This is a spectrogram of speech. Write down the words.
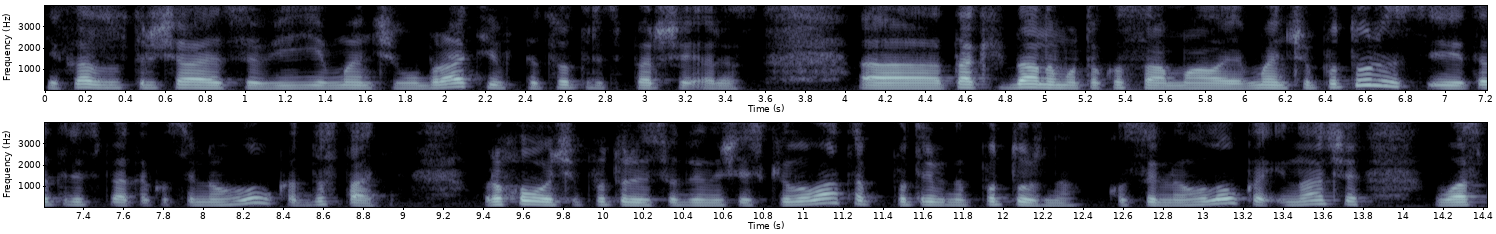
яка зустрічається в її меншому браті в 531 РС. Е, Так як дана мотокоса має меншу потужність, і Т-35 косильна головка достатня. Враховуючи потужність 1,6 кВт, потрібна потужна косильна головка, іначе у вас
